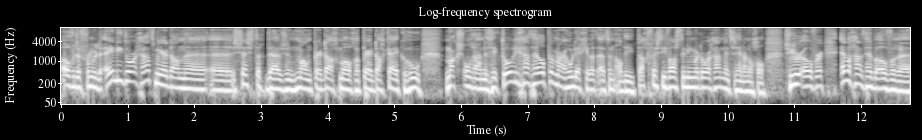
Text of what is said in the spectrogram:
Over de Formule 1 die doorgaat. Meer dan uh, 60.000 man per dag mogen per dag kijken hoe Max ons aan de victorie gaat helpen. Maar hoe leg je dat uit aan al die dagfestivals die niet meer doorgaan? Mensen zijn er nogal zuur over. En we gaan het hebben over uh,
